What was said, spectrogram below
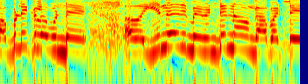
పబ్లిక్లో ఉండే ఆ, మేము వింటున్నాం కాబట్టి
